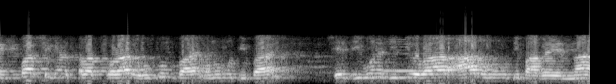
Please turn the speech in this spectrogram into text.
একবার সেখানে সালাদ করার হুকুম পায়, অনুমতি পায়, সে জীবনে দ্বিতীয়বার আর অনুমতি পাবে না।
